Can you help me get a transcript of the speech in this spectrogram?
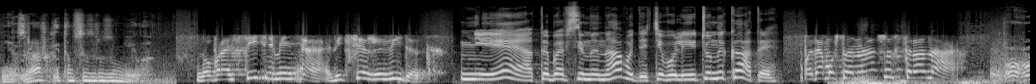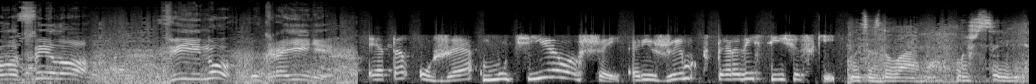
Ні, з Рашкою там все зрозуміло. Но простите меня, ведь все же видят. Ні, тебе всі ненавидять і воліють уникати. Потому что наша страна Оголосило війну Україні. – это уже мутировавший режим в террористический. Ми це здолаємо. Ми ж сильні.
